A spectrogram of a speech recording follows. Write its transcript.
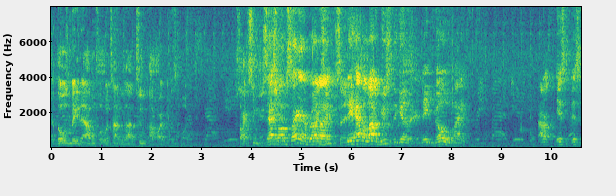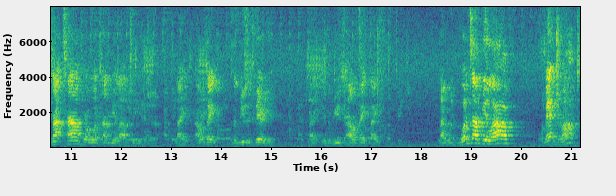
if those made the album for what time to be live two, I'll probably be disappointed. So I can see what you're saying. That's what I'm saying, bro. I can see what Like you're saying. they have a lot of music together, and they know like I don't. It's it's not time for one time to be alive two yet. Yeah. Like I don't think the music's there yet. Like is the music? I don't think like like when one time to be alive when that dropped,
